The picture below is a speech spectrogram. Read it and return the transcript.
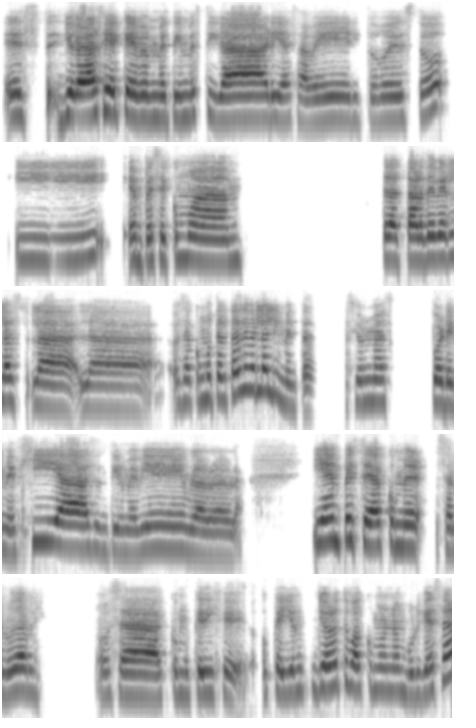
Este, yo así de que me metí a investigar y a saber y todo esto, y empecé como a tratar de ver las, la, la, o sea, como tratar de ver la alimentación más por energía, sentirme bien, bla, bla, bla. Y empecé a comer saludable. O sea, como que dije, ok, yo, yo no te voy a comer una hamburguesa,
